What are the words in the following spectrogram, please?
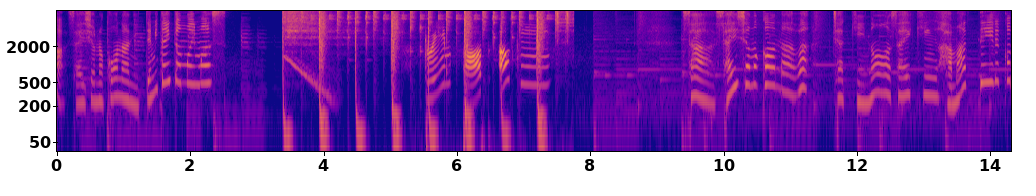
は最初のコーナーに行ってみたいと思いますさあ最初のコーナーはチャッキーの最近ハマっているこ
